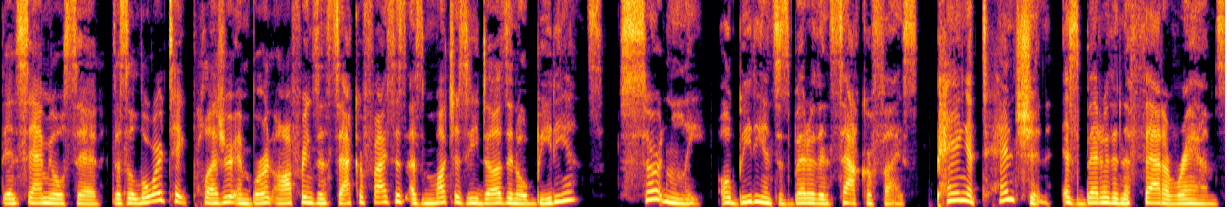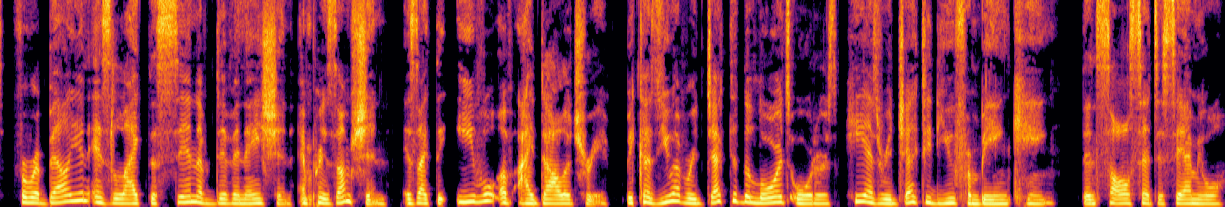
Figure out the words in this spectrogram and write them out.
Then Samuel said, Does the Lord take pleasure in burnt offerings and sacrifices as much as he does in obedience? Certainly, obedience is better than sacrifice. Paying attention is better than the fat of rams. For rebellion is like the sin of divination, and presumption is like the evil of idolatry. Because you have rejected the Lord's orders, he has rejected you from being king. Then Saul said to Samuel,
